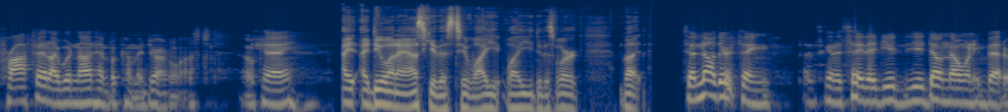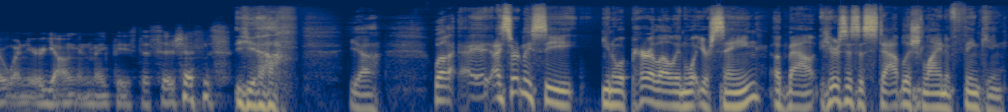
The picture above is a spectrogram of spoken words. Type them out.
profit, I would not have become a journalist. Okay. I, I do want to ask you this too, why you, why you do this work, but it's another thing. I was going to say that you you don't know any better when you're young and make these decisions. Yeah, yeah. Well, I, I certainly see you know a parallel in what you're saying about here's this established line of thinking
